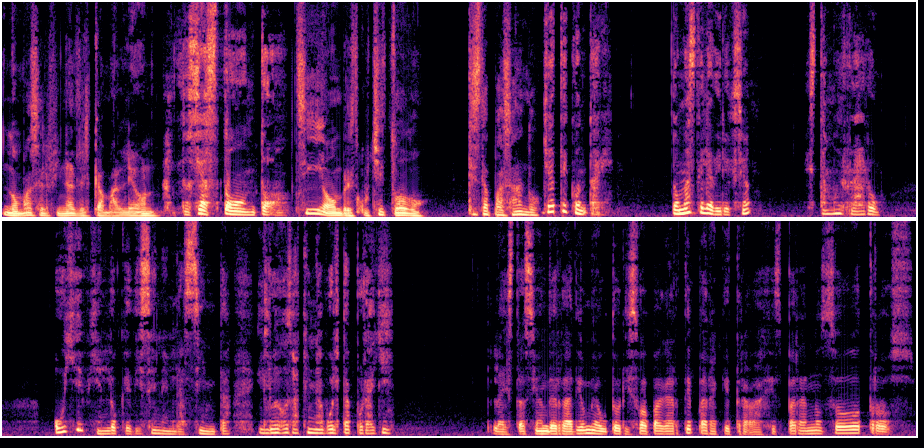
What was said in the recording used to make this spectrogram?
nomás el final del camaleón. Ay, no seas tonto. Sí, hombre, escuché todo. ¿Qué está pasando? Ya te contaré. ¿Tomaste la dirección? Está muy raro. Oye bien lo que dicen en la cinta y luego date una vuelta por allí. La estación de radio me autorizó a pagarte para que trabajes para nosotros.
